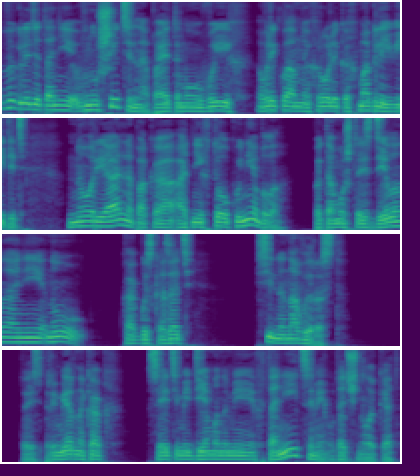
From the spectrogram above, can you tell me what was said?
Выглядят они внушительно, поэтому вы их в рекламных роликах могли видеть, но реально пока от них толку не было, потому что сделаны они, ну, как бы сказать, сильно на вырост. То есть примерно как с этими демонами-хтонийцами, уточнила Кэт.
